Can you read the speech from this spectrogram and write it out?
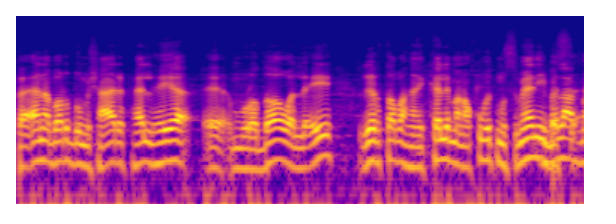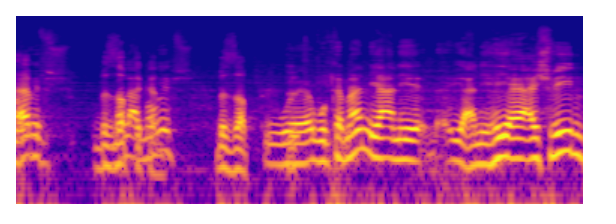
فأنا برضو مش عارف هل هي آه، مرضاة ولا إيه. غير طبعا هنتكلم عن عقوبة موسيماني بس بالظبط كده. بالظبط. وكمان يعني يعني هي يا 20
